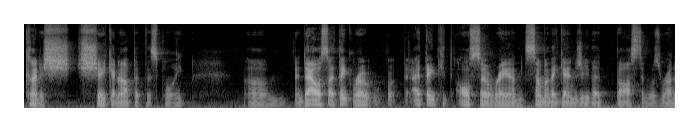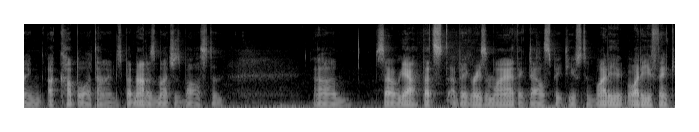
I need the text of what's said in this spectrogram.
kind of sh- shaken up at this point. Um, and Dallas, I think, wrote, I think also ran some of the Genji that Boston was running a couple of times, but not as much as Boston. Um, so yeah, that's a big reason why I think Dallas beat Houston. Why do you Why do you think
